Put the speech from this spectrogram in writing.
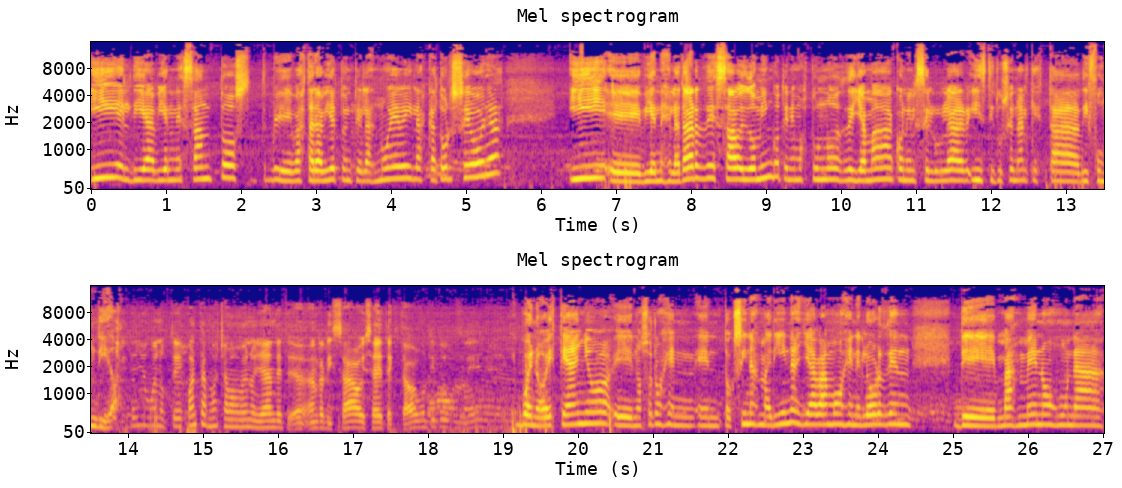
y el día Viernes Santos eh, va a estar abierto entre las 9 y las 14 horas y eh, viernes de la tarde, sábado y domingo tenemos turnos de llamada con el celular institucional que está difundido. Este año, bueno, ¿ustedes cuántas muestras más o menos ya han, realizado y se ha detectado algún tipo de problema? Bueno, este año eh, nosotros en, en, toxinas marinas ya vamos en el orden de más o menos unas,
